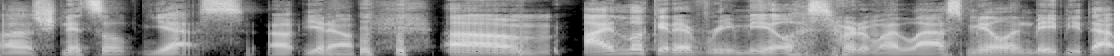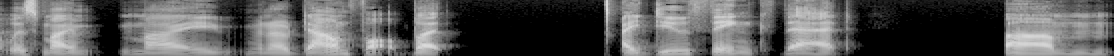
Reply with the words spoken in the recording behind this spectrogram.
uh, schnitzel? Yes. Uh, you know um, i look at every meal as sort of my last meal and maybe that was my my you know downfall. But i do think that um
